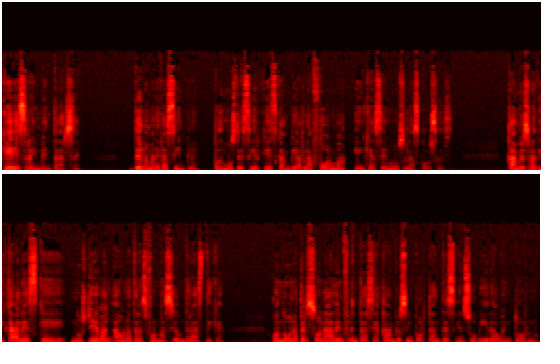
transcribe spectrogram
¿Qué es reinventarse? De una manera simple, podemos decir que es cambiar la forma en que hacemos las cosas. Cambios radicales que nos llevan a una transformación drástica. Cuando una persona ha de enfrentarse a cambios importantes en su vida o entorno,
